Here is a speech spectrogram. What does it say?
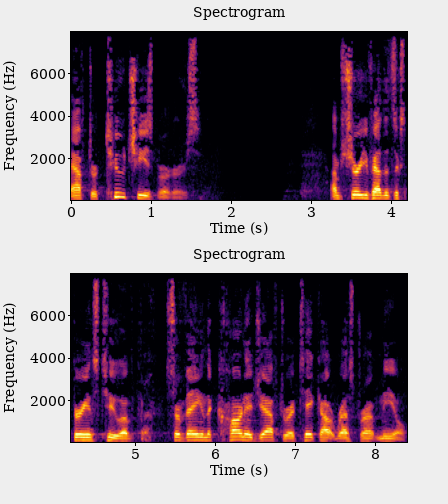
after two cheeseburgers. I'm sure you've had this experience too of surveying the carnage after a takeout restaurant meal.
